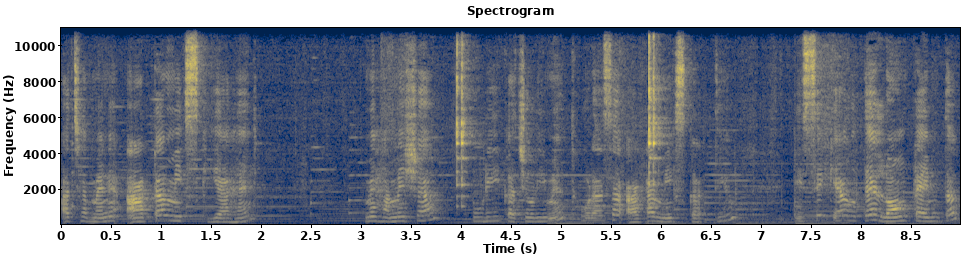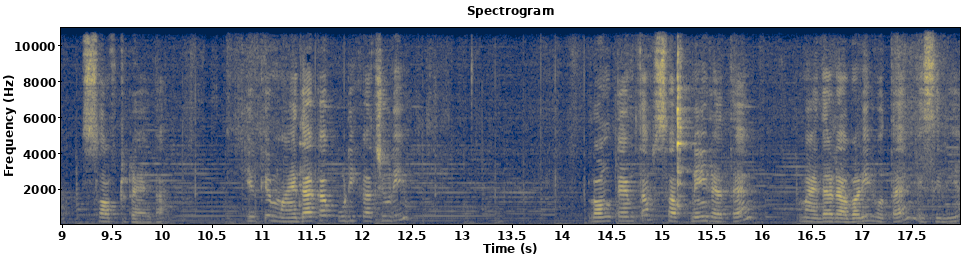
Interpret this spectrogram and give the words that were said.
अच्छा मैंने आटा मिक्स किया है। मैं हमेशा पूरी कचौड़ी में थोड़ा सा आटा मिक्स करती हूँ। इससे क्या होता है लॉन्ग टाइम तक सॉफ्ट रहेगा। क्योंकि मैदा का पूरी कचौड़ी लॉन्ग टाइम तक सॉफ्ट नहीं रहता है, मैदा रबड़ ही होता है, इसीलिए।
